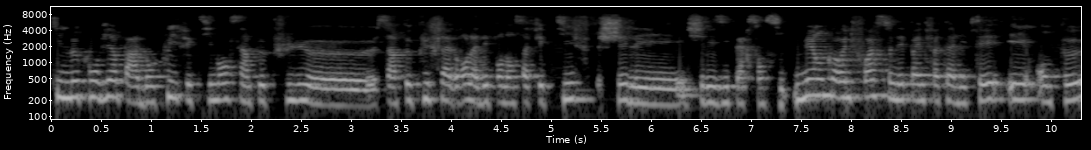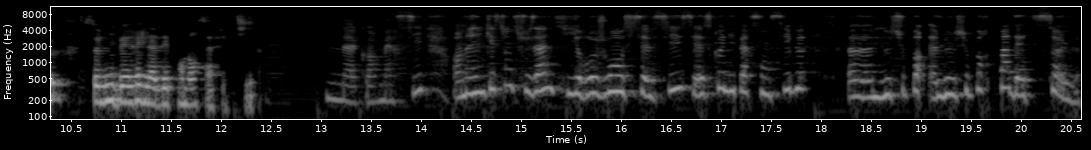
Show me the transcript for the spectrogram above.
qui ne me convient pas. Donc oui, effectivement, c'est un peu plus, euh, c'est un peu plus flagrant la dépendance affective chez les chez les hypersensibles. Mais encore une fois, ce n'est pas une fatalité et on peut se libérer de la dépendance affective. D'accord, merci. On a une question de Suzanne qui rejoint aussi celle-ci. C'est est-ce que l'hypersensible euh, ne, supporte, ne supporte pas d'être seul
